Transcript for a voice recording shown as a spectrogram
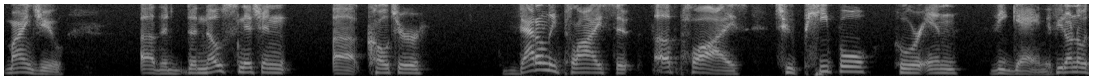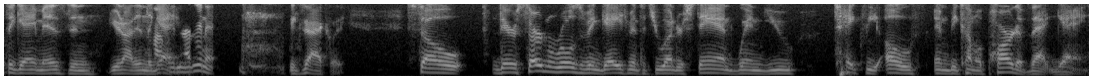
mind you. Uh, the the no snitching uh, culture that only applies to applies to people who are in the game. If you don't know what the game is, then you're not in the Probably game. not in it. Exactly. So there's certain rules of engagement that you understand when you take the oath and become a part of that game.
